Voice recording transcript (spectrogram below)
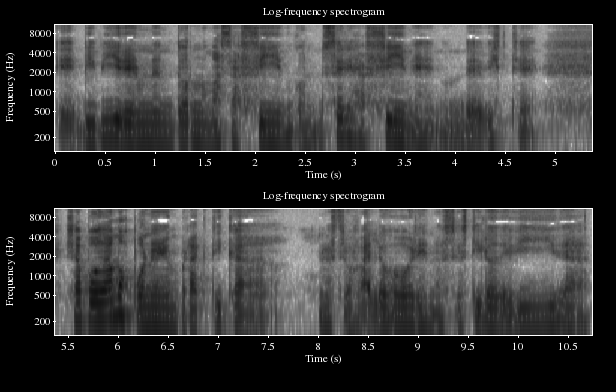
eh, vivir en un entorno más afín, con seres afines, en donde, viste, ya podamos poner en práctica nuestros valores, nuestro estilo de vida,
